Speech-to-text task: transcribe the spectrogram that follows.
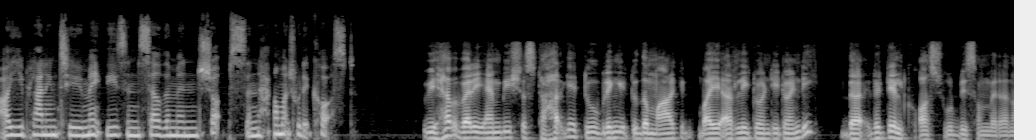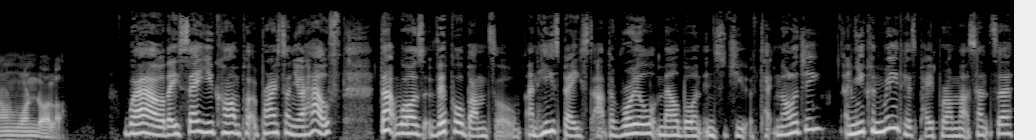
Are you planning to make these and sell them in shops? And how much would it cost? we have a very ambitious target to bring it to the market by early 2020. The retail cost would be somewhere around $1. Well, they say you can't put a price on your health. That was Vipul Bansal, and he's based at the Royal Melbourne Institute of Technology. And you can read his paper on that sensor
